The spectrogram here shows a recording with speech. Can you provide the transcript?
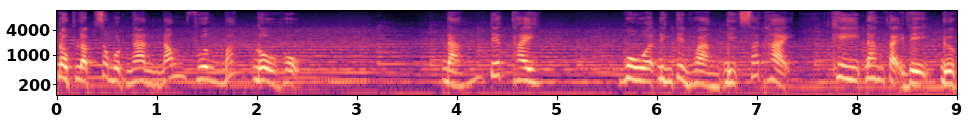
độc lập sau 1.000 năm phương Bắc đô hộ. Đáng tiếc thay, vua Đinh Tiên Hoàng bị sát hại khi đang tại vị được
